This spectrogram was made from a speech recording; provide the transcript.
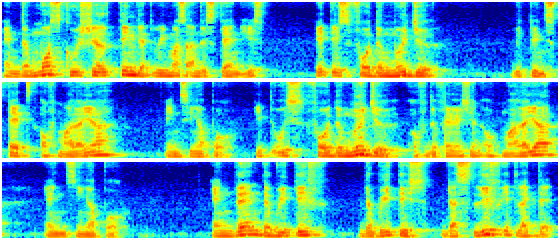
And the most crucial thing that we must understand is it is for the merger between states of Malaya and Singapore. It was for the merger of the Federation of Malaya and Singapore. And then the British, the British just leave it like that.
